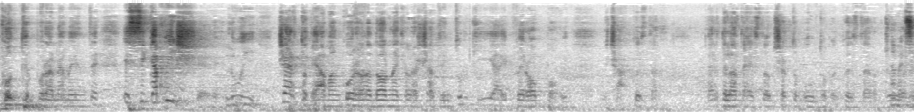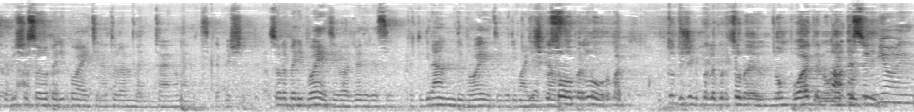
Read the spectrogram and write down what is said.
contemporaneamente e si capisce, lui certo che ama ancora la donna che ha lasciato in Turchia e però poi ha questa perde la testa a un certo punto per questa ragione. Vabbè, si capisce solo per i poeti naturalmente, eh, non è che si capisce solo per i poeti, voglio dire sì, per i grandi poeti per i maglia Dici che solo per loro, ma tu dici che per le persone non poete non no, è adesso così? il mio, il mio,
